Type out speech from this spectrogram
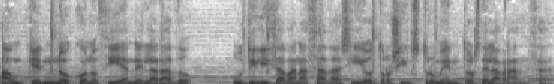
Aunque no conocían el arado, utilizaban azadas y otros instrumentos de labranza.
